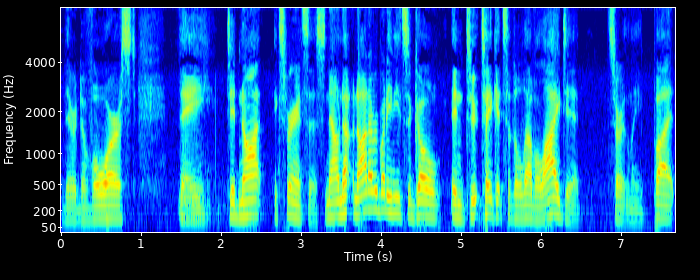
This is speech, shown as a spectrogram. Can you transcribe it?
They're divorced. They did not experience this. Now, not, not everybody needs to go and to take it to the level I did, certainly, but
